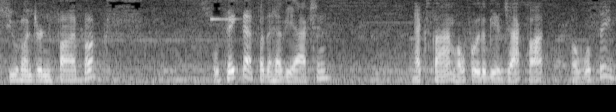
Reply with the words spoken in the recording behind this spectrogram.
205 bucks. We'll take that for the heavy action. Next time, hopefully it'll be a jackpot, but we'll see.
